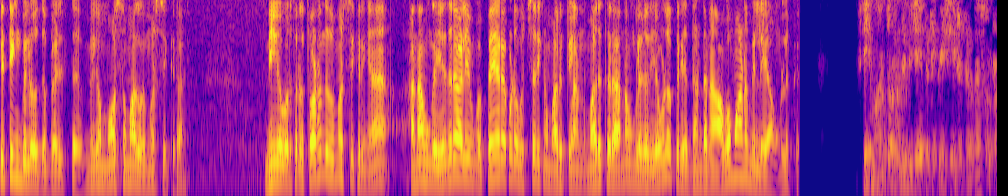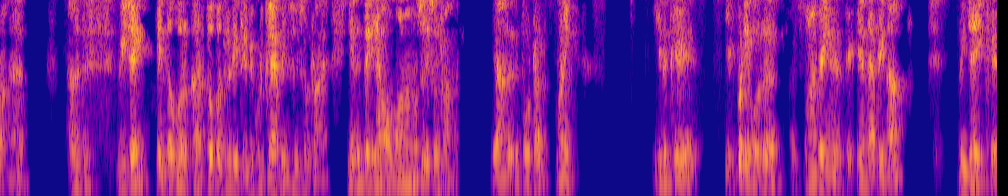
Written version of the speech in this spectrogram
ஹிட்டிங் பிலோ த பெல்ட் மிக மோசமாக விமர்சிக்கிறார்? நீங்கள் ஒருத்தரை தொடர்ந்து விமர்சிக்கிறீங்க. ஆனால் உங்கள் எதிராளி உங்கள் பெயரை கூட உச்சரிக்க மறுக்கலாம் மறுக்கிறாருன்னா உங்களுக்கு அது எவ்வளோ பெரிய தண்டனை? அவமானம் இல்லையா உங்களுக்கு? சீமான் தொடர்ந்து விஜய் பத்தி பேசிட்டு இருக்கிறதா சொல்றாங்க. அதுக்கு விஜய் எந்த ஒரு கருத்து பதிலடி திருப்பி கொடுக்கல அப்படின்னு சொல்லி சொல்றாங்க. இது பெரிய அவமானம்னு சொல்லி சொல்றாங்க. யாரு? ரிப்போர்ட்டர் மணி. இதுக்கு இப்படி ஒரு வகையும் இருக்கு. என்ன அப்படின்னா விஜய்க்கு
